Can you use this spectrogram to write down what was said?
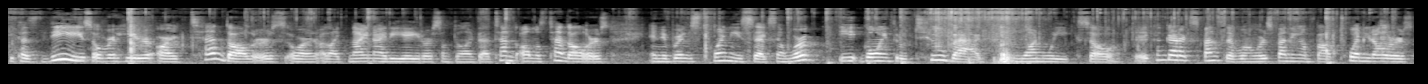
because these over here are $10 or like $9.98 or something like that, 10 almost $10 and it brings 26 and we're going through two bags in one week. So it can get expensive when we're spending about $20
